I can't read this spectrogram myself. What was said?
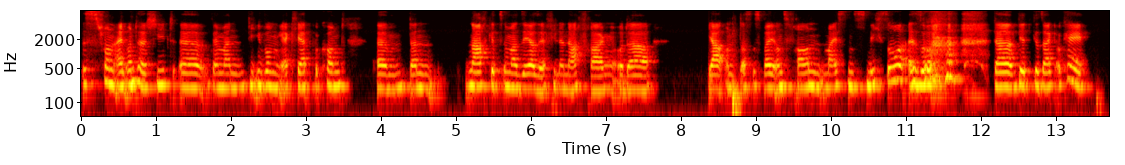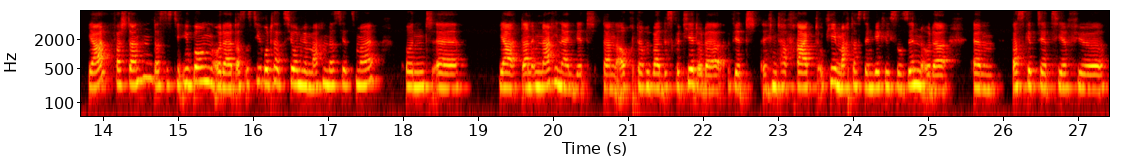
ist schon ein Unterschied, äh, wenn man die Übungen erklärt bekommt. Ähm, dann nach gibt es immer sehr, sehr viele Nachfragen oder ja, und das ist bei uns Frauen meistens nicht so. Also da wird gesagt, okay, ja, verstanden, das ist die Übung oder das ist die Rotation, wir machen das jetzt mal. Und äh, ja, dann im Nachhinein wird dann auch darüber diskutiert oder wird hinterfragt, okay, macht das denn wirklich so Sinn oder ähm, was gibt es jetzt hier für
